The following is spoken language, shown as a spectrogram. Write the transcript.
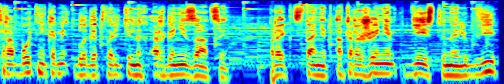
с работниками благотворительных организаций. Проект станет отражением действенной любви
